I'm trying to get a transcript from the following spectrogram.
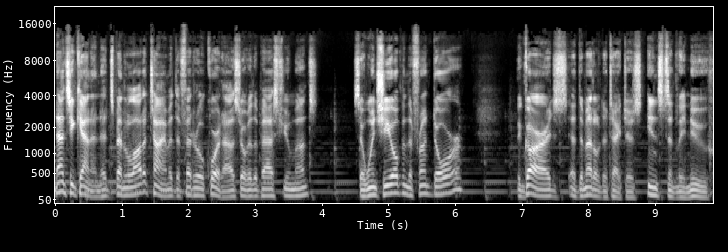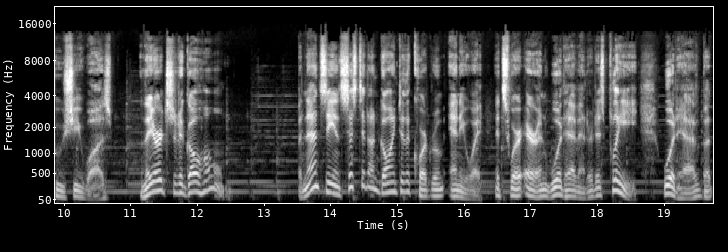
Nancy Cannon had spent a lot of time at the federal courthouse over the past few months. So when she opened the front door, the guards at the metal detectors instantly knew who she was, they urged her to go home. But Nancy insisted on going to the courtroom anyway. It's where Aaron would have entered his plea. Would have, but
